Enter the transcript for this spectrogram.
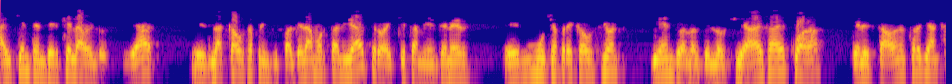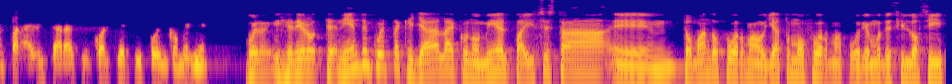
Hay que entender que la velocidad es la causa principal de la mortalidad, pero hay que también tener eh, mucha precaución viendo a las velocidades adecuadas del estado de nuestras llantas para evitar así cualquier tipo de inconveniente. Bueno, ingeniero, teniendo en cuenta que ya la economía del país está eh, tomando forma o ya tomó forma, podríamos decirlo así,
